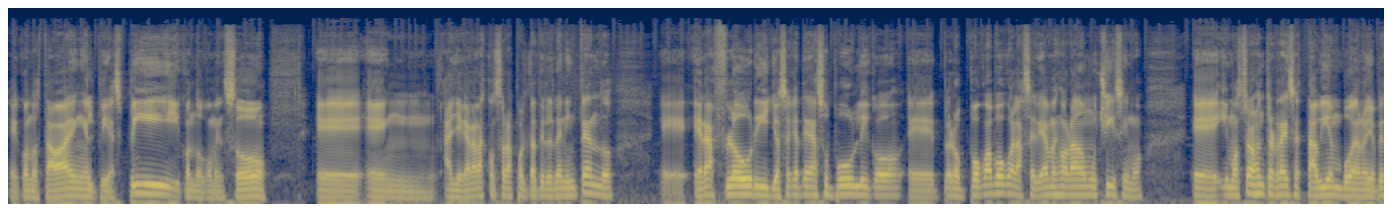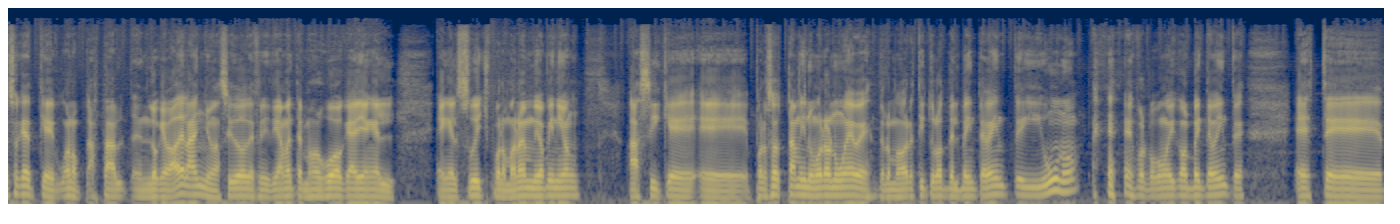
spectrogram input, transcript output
Eh, cuando estaba en el PSP y cuando comenzó a llegar a las consolas portátiles de Nintendo. era floaty, yo sé que tenía su público, pero poco a poco la serie ha mejorado muchísimo. Eh, y Monster Hunter Rise está bien bueno. Yo pienso que, bueno, hasta en lo que va del año ha sido definitivamente el mejor juego que hay en el, en el Switch, por lo menos en mi opinión. Así que eh, por eso está mi número 9 de los mejores títulos del 2021. por poco me voy con el 2020. Este,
